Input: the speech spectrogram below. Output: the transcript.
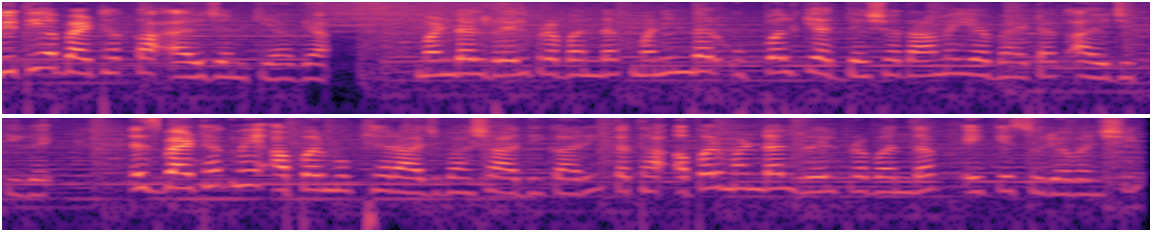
द्वितीय बैठक का आयोजन किया गया। मंडल रेल प्रबंधक मनिंदर उप्पल की अध्यक्षता में यह बैठक आयोजित की गई। इस बैठक में अपर मुख्य राजभाषा अधिकारी तथा अपर मंडल रेल प्रबंधक ए के सूर्यवंशी,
